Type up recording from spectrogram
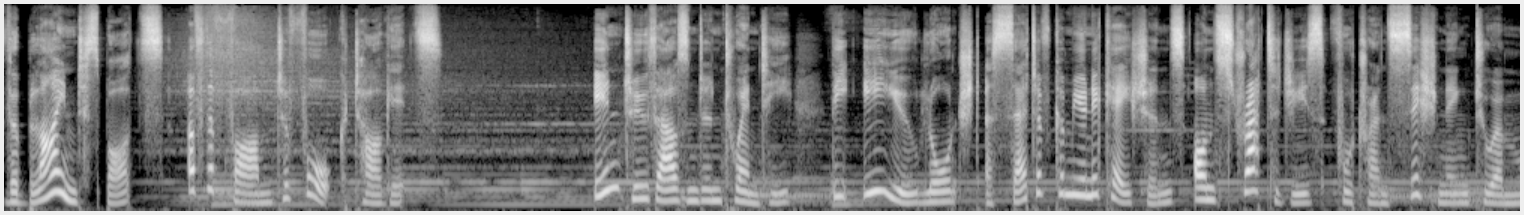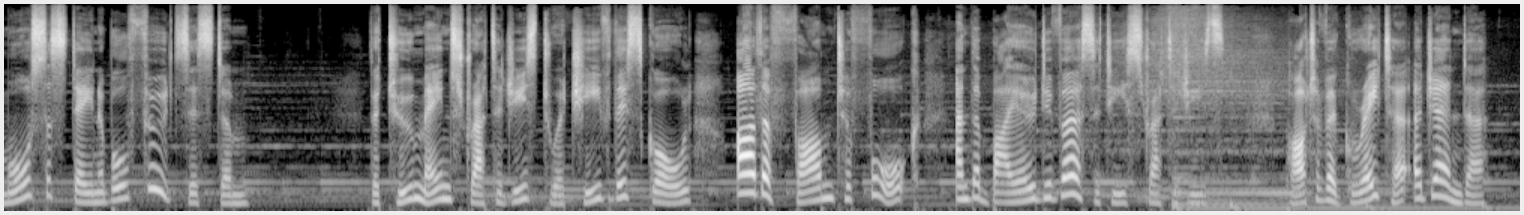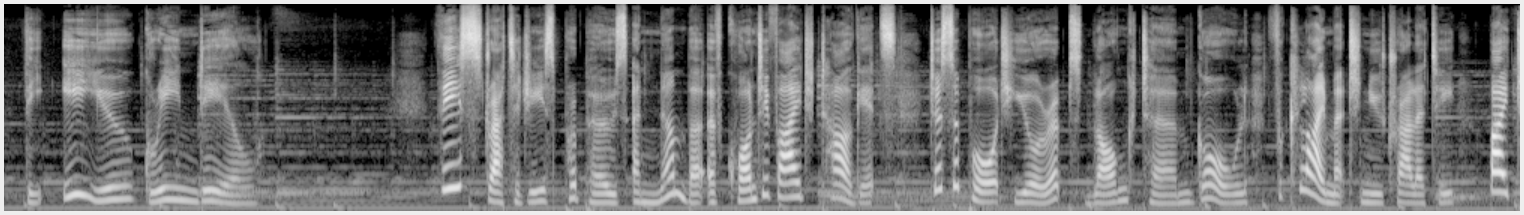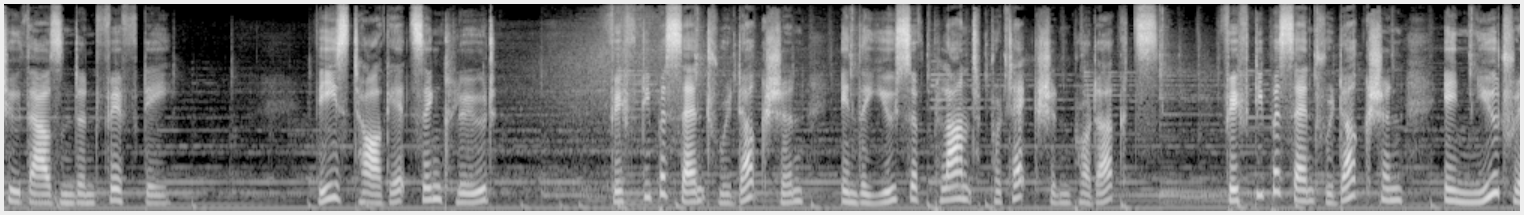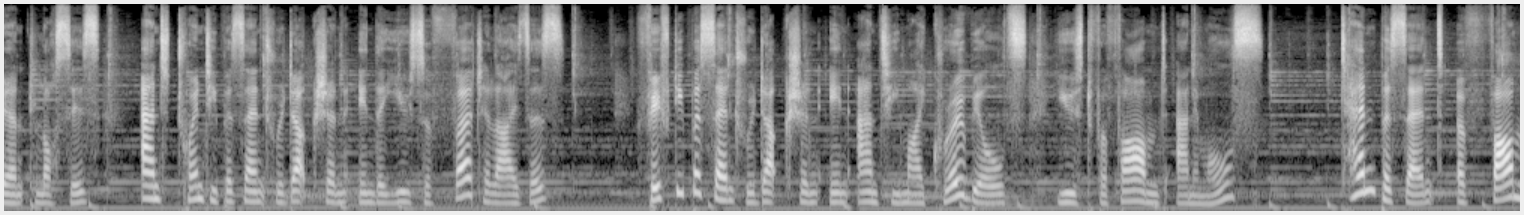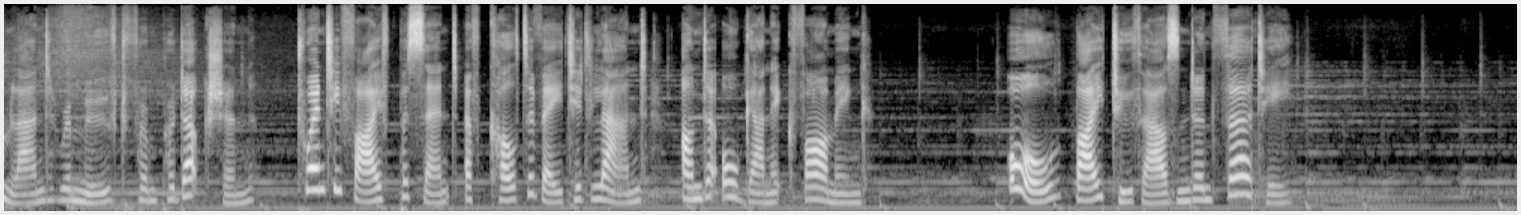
the blind spots of the farm to fork targets. In 2020, the EU launched a set of communications on strategies for transitioning to a more sustainable food system. The two main strategies to achieve this goal are the farm to fork and the biodiversity strategies, part of a greater agenda, the EU Green Deal. These strategies propose a number of quantified targets to support Europe's long term goal for climate neutrality by 2050. These targets include 50% reduction in the use of plant protection products, 50% reduction in nutrient losses and 20% reduction in the use of fertilizers, 50% reduction in antimicrobials used for farmed animals, 10% of farmland removed from production, 25% of cultivated land under organic farming. All by 2030.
